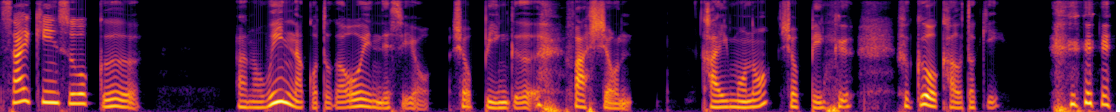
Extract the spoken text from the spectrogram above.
最近すごく、あの、ウィンなことが多いんですよ。ショッピング、ファッション、買い物、ショッピング、服を買うとき。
